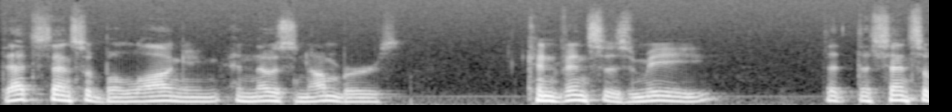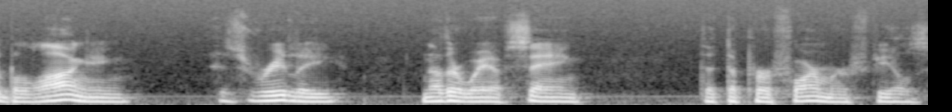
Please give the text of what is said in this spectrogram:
That sense of belonging and those numbers convinces me that the sense of belonging is really another way of saying that the performer feels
